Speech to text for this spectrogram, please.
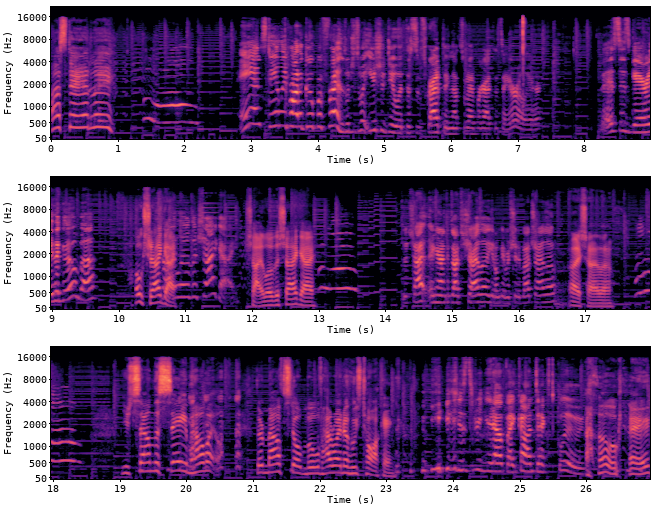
Hi, Stanley. And Stanley brought a group of friends, which is what you should do with the subscribe thing. That's what I forgot to say earlier. This is Gary the Goomba. Oh, shy guy. Shiloh the Shy Guy. Shiloh, the shy guy. The Shy- You're not gonna talk to Shiloh? You don't give a shit about Shiloh? Hi, Shiloh. You sound the same. How am I? Their mouths don't move. How do I know who's talking? you just figured out by context clues. Oh, okay.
